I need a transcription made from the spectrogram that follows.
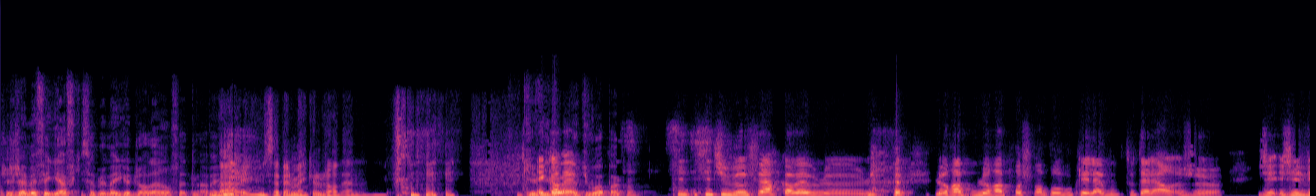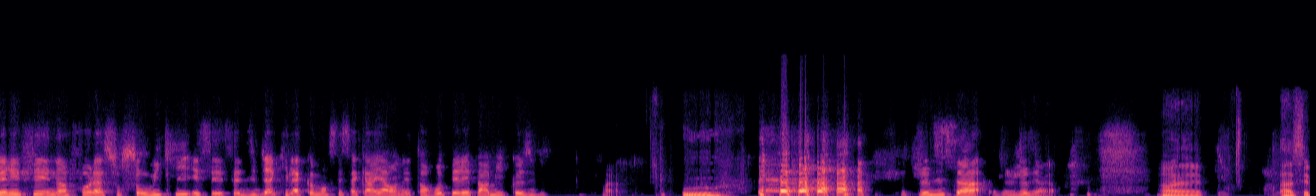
J'ai jamais fait gaffe qu'il s'appelait Michael Jordan en fait. Ah ouais. Bah oui, il s'appelle Michael Jordan. Ce qui est évident quand même- que tu vois pas quoi. Si, si tu veux faire quand même le, le, le, rap- le rapprochement pour boucler la boucle tout à l'heure, je, j'ai, j'ai vérifié une info là sur son wiki et c'est, ça dit bien qu'il a commencé sa carrière en étant repéré par Bill Cosby. Ouh. je dis ça, je dis rien. Ouais. Ah, c'est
